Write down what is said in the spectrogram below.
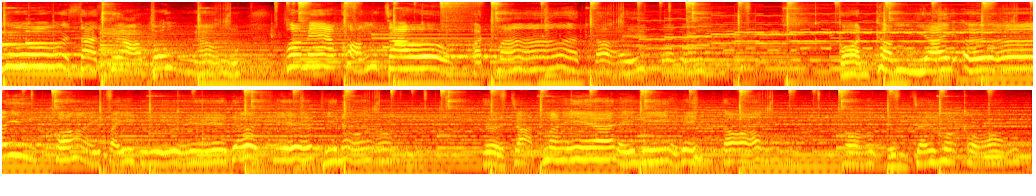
หูสาเสือพงเงา พ่อแม่ของเจ้าผัดมาตายก่อนก่อนคำยายเอ้ยขอให้ไปดีเด้อเสียพี่น้องเกิดจัดไม่ได้มีเวรตองขอคุณใจมอง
